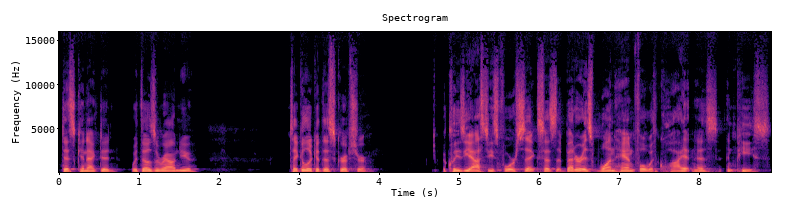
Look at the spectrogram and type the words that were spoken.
disconnected with those around you. Take a look at this scripture. Ecclesiastes 4 6 says that better is one handful with quietness and peace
